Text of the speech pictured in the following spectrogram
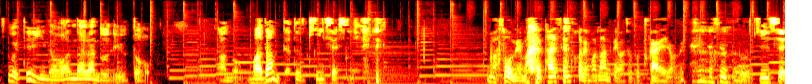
すごいテリーのワンダーランドで言うと、あの、マダンってやってると禁止やし、まあそうね。まあ対戦とかでマダンテはちょっと使えよね。そう禁止や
